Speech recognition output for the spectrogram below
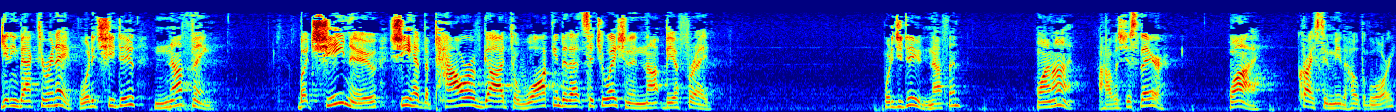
Getting back to Renee, what did she do? Nothing. But she knew she had the power of God to walk into that situation and not be afraid. What did you do? Nothing? Why not? I was just there. Why? Christ in me, the hope of glory.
